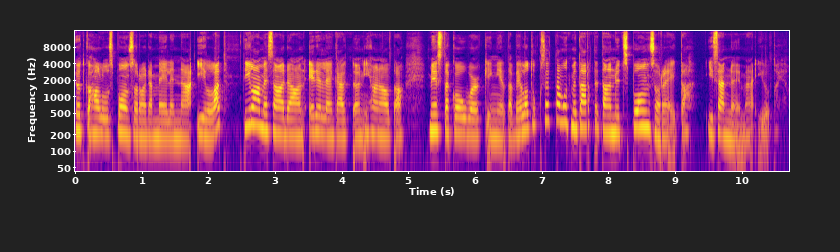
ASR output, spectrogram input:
jotka haluaa sponsoroida meille nämä illat. Tilaa me saadaan edelleen käyttöön ihanalta Mesta Coworkingilta velotuksetta, mutta me tarvitaan nyt sponsoreita isännöimään iltoja.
